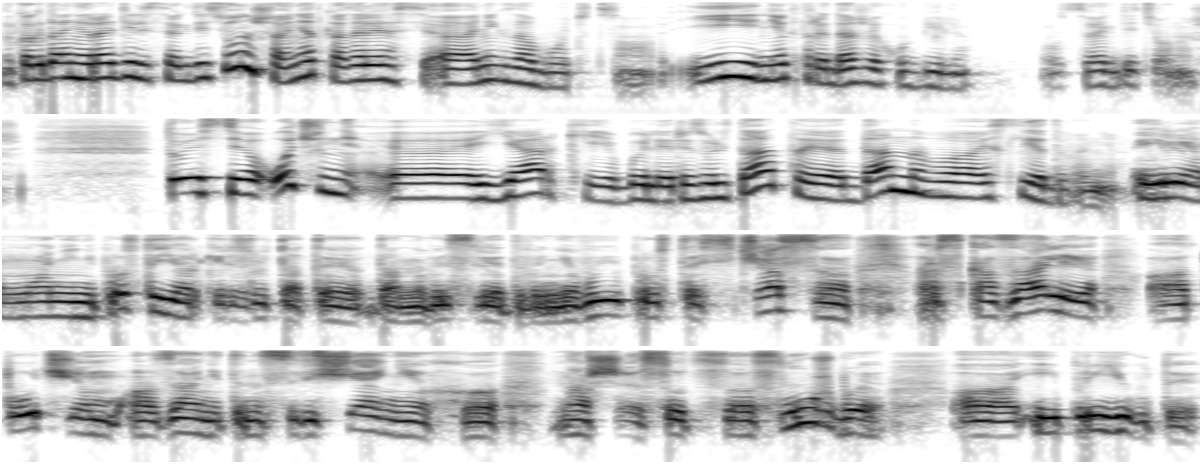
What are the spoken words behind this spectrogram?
Но когда они родили своих детенышей, они отказались о них заботиться. И некоторые даже их убили, вот своих детенышей. То есть э, очень э, яркие были результаты данного исследования. Елена, ну они не просто яркие результаты данного исследования, вы просто сейчас э, рассказали о том, чем заняты на совещаниях наши соцслужбы и приюты.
